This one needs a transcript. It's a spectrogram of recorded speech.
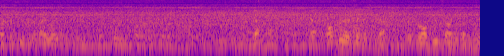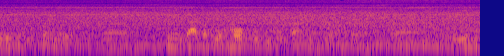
reckless use of the highway and creating a public disturbance. Are tickets. Yeah. For all three charges on the ticket. But uh, in the back up, we have multiple people stopping. Uh, they didn't,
